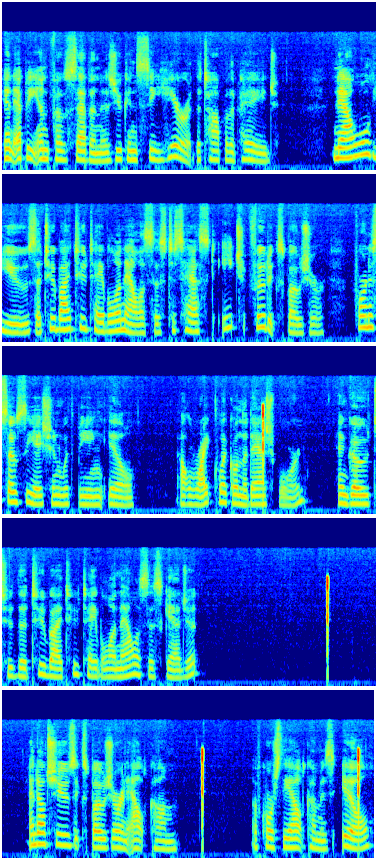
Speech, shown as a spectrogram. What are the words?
in Epi Info 7 as you can see here at the top of the page. Now we'll use a 2x2 table analysis to test each food exposure for an association with being ill. I'll right click on the dashboard and go to the 2x2 table analysis gadget and I'll choose exposure and outcome. Of course the outcome is ill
